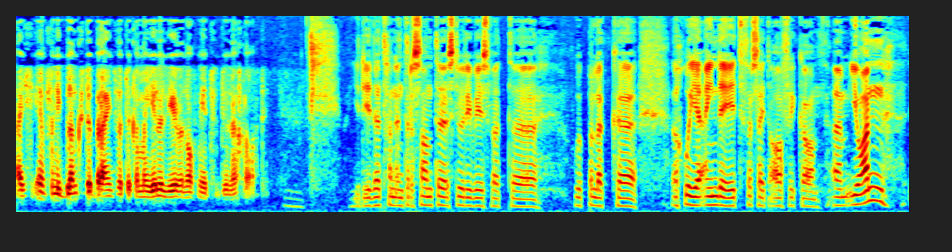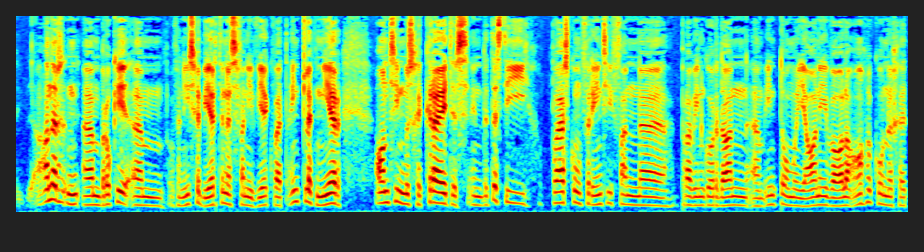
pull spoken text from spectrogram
hy's een van die blinkste breins wat ek in my hele lewe nog mee te doen gehad het. Hierdie dit gaan 'n interessante storie wees wat uh hopelik 'n uh, goeie einde het vir Suid-Afrika. Ehm um, Johan ander ehm um, brokkie ehm um, of 'n nuusgebeurtenis van die week wat eintlik meer aansien moes gekry het is en dit is die perskonferensie van uh Pravin Gordhan um, en Tom Moyani waar hulle aangekondig het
